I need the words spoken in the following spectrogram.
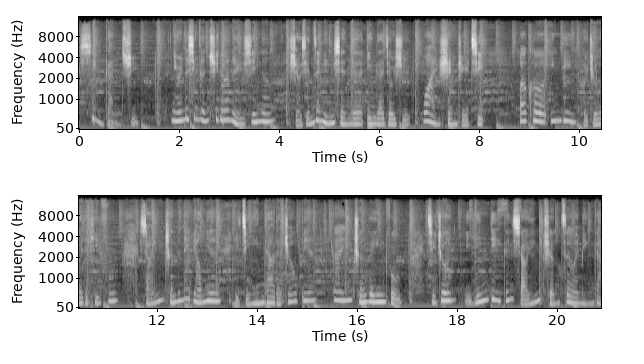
性感区，女人的性感区都有哪些呢？首先，最明显的应该就是外生殖器。包括阴蒂和周围的皮肤、小阴唇的内表面以及阴道的周边、大阴唇和阴府，其中以阴蒂跟小阴唇最为敏感。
